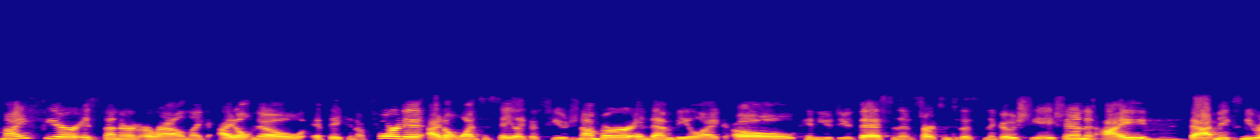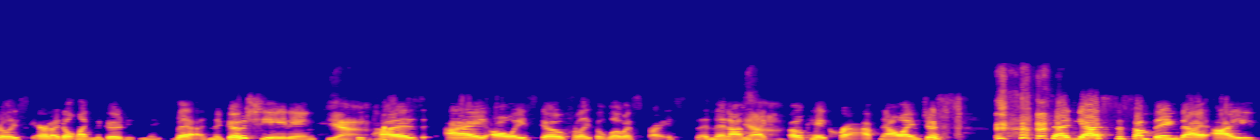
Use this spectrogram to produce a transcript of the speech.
My fear is centered around like I don't know if they can afford it. I don't want to say like this huge number and then be like, "Oh, can you do this?" and then it starts into this negotiation and I mm-hmm. that makes me really scared. I don't like nego- ne- negotiating yeah. because I always go for like the lowest price. And then I'm yeah. like, "Okay, crap. Now I've just said yes to something that I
